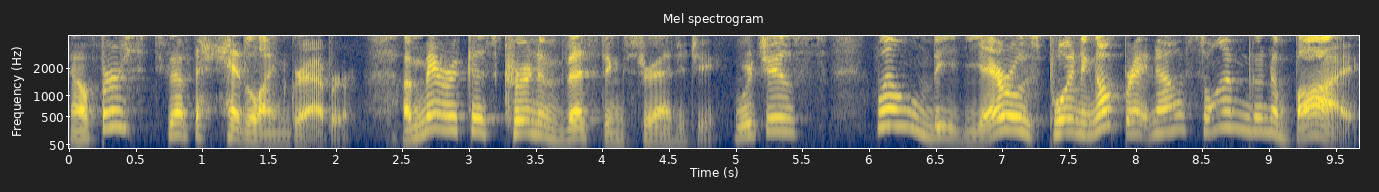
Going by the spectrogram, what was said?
Now first you have the headline grabber, America's current investing strategy, which is, well the arrow's pointing up right now so I'm gonna buy.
